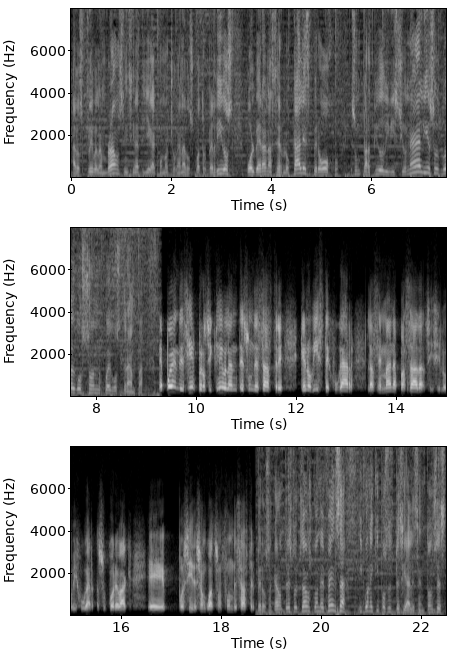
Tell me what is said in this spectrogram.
a los Cleveland Browns, Cincinnati llega con ocho ganados, cuatro perdidos, volverán a ser locales, pero ojo, es un partido divisional y esos luego son juegos trampa. Me pueden decir, pero si Cleveland es un desastre, que no viste jugar la semana pasada? Sí, sí, lo vi jugar a su quarterback. Eh, pues sí, de Sean Watson fue un desastre, pero sacaron tres touchdowns con defensa y con equipos especiales. Entonces,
